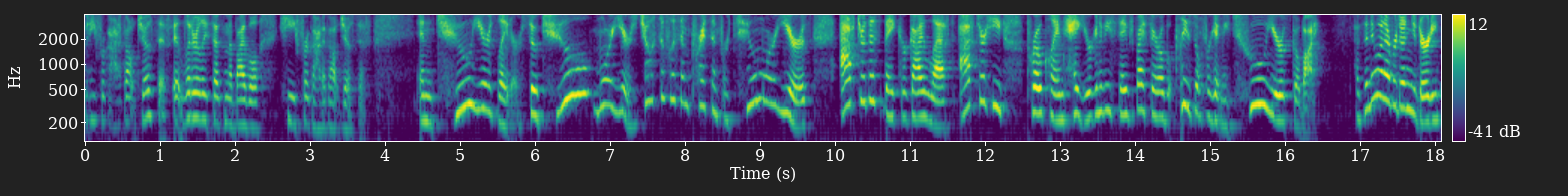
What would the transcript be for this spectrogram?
but he forgot about Joseph. It literally says in the Bible, he forgot about Joseph. And two years later, so two more years, Joseph was in prison for two more years after this baker guy left, after he proclaimed, Hey, you're going to be saved by Pharaoh, but please don't forget me. Two years go by. Has anyone ever done you dirty?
